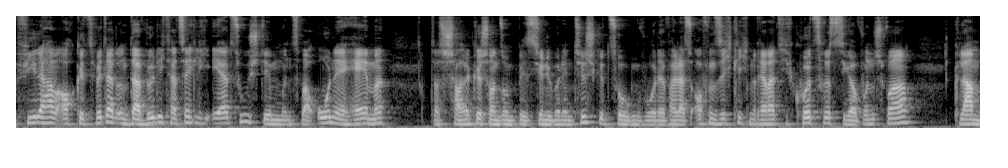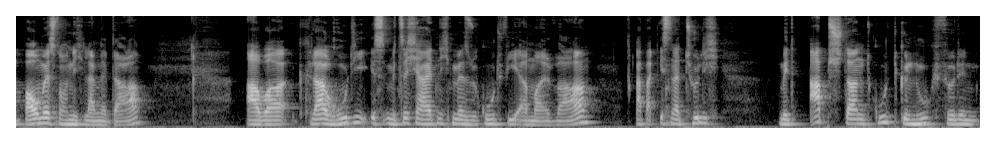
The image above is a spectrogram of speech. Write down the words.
viele haben auch getwittert und da würde ich tatsächlich eher zustimmen. Und zwar ohne Häme, dass Schalke schon so ein bisschen über den Tisch gezogen wurde, weil das offensichtlich ein relativ kurzfristiger Wunsch war. Klar, Baum ist noch nicht lange da, aber klar, Rudi ist mit Sicherheit nicht mehr so gut, wie er mal war, aber ist natürlich mit Abstand gut genug für den,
